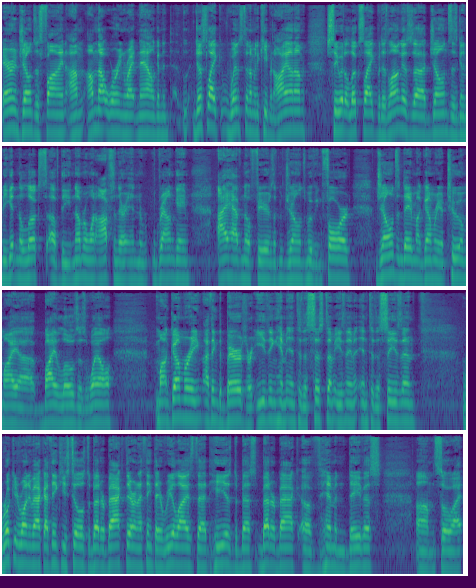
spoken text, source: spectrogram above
Aaron Jones is fine. I'm I'm not worrying right now. I'm gonna just like Winston. I'm gonna keep an eye on him, see what it looks like. But as long as uh, Jones is gonna be getting the looks of the number one option there in the ground game, I have no fears of Jones moving forward. Jones and David Montgomery are two of my uh, buy lows as well. Montgomery, I think the Bears are easing him into the system, easing him into the season. Rookie running back, I think he still is the better back there, and I think they realize that he is the best, better back of him and Davis. Um, so I,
